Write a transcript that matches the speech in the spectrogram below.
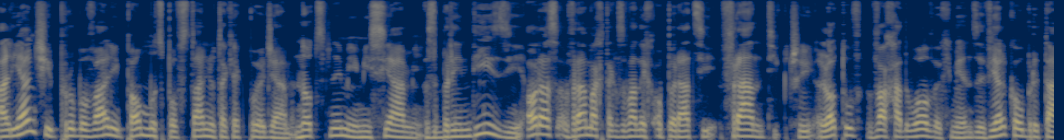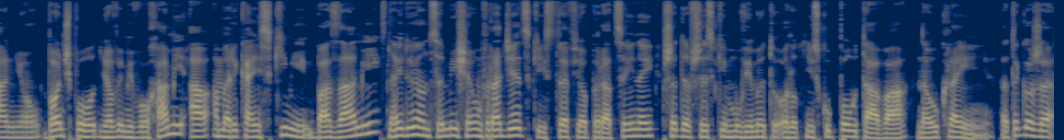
Alianci próbowali pomóc powstaniu, tak jak powiedziałem, nocnymi misjami z Brindisi oraz w ramach tzw. Tak operacji Frantic, czyli lotów wahadłowych między Wielką Brytanią bądź południowymi Włochami, a amerykańskimi bazami znajdującymi się w radzieckiej strefie operacyjnej. Przede wszystkim mówimy tu o lotnisku Połtawa na Ukrainie. Dlatego, że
